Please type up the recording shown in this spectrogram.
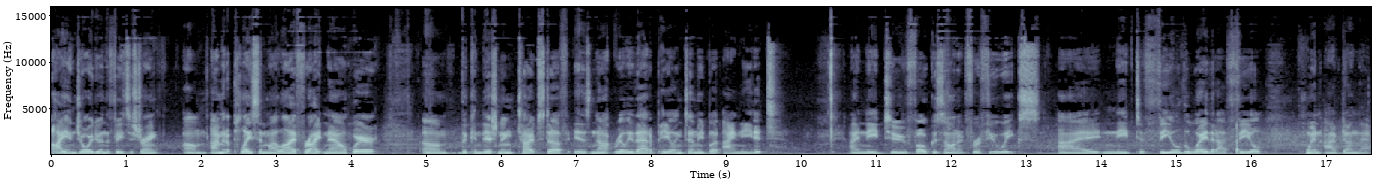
I enjoy doing the feats of strength. Um, I'm in a place in my life right now where um, the conditioning type stuff is not really that appealing to me, but I need it. I need to focus on it for a few weeks. I need to feel the way that I feel when I've done that.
